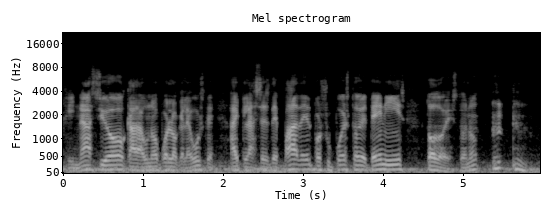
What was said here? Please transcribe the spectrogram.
gimnasio, cada uno por lo que le guste. Hay clases de pádel, por supuesto, de tenis, todo esto, ¿no?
